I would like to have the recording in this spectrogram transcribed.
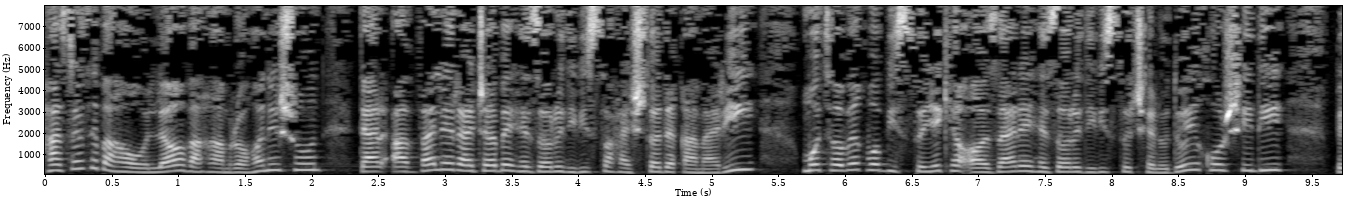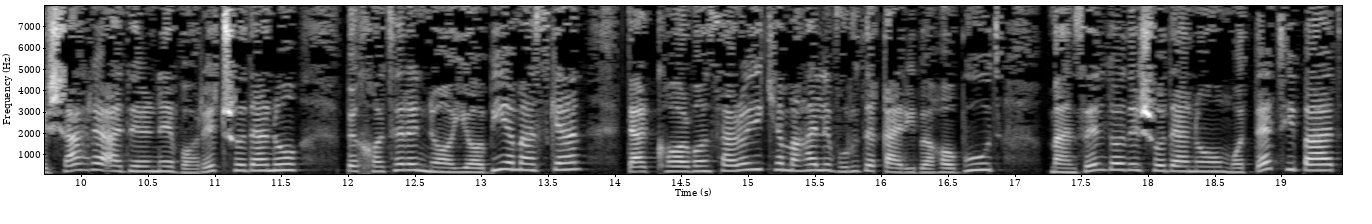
حضرت بهاءالله و همراهانشون در اول رجب 1280 قمری مطابق با 21 آذر 1242 خورشیدی به شهر ادرنه وارد شدن و به خاطر نایابی مسکن در کاروانسرایی که محل ورود غریبه ها بود منزل داده شدن و مدتی بعد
